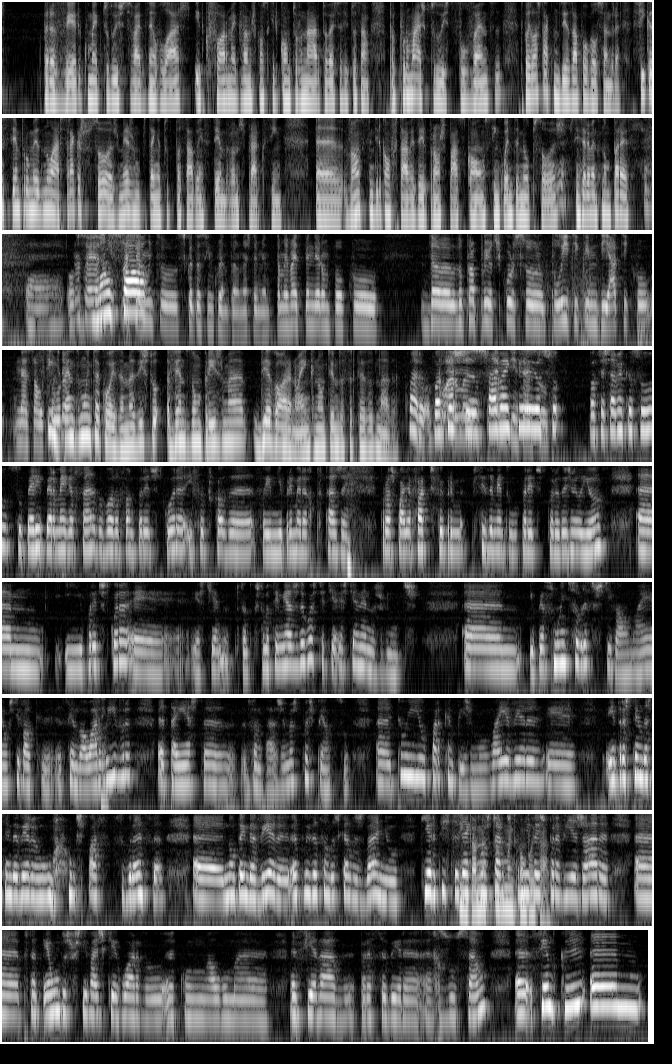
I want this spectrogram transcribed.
para ver como é que tudo isto se vai desenrolar e de que forma é que vamos conseguir contornar toda esta situação. Porque por mais que tudo isto se levante, depois lá está, como dizias há pouco, Alexandra, fica sempre o medo no ar. Será que as pessoas, mesmo que tenha tudo passado em setembro, vamos esperar que sim, uh, vão se sentir confortáveis a ir para um espaço com 50 mil pessoas? Sinceramente, não me parece. Uh, não sei, acho não que isso só... vai ser muito 50-50, honestamente. Também vai depender um pouco do, do, próprio discurso político e mediático nessa altura. Sim, depende de muita coisa, mas isto vendo de um prisma de agora, não é? Em que não temos a certeza de nada. Claro, vocês claro, é sabem é que incerto. eu sou. Vocês sabem que eu sou super, hiper, mega fã do Vodafone Paredes de Cora e foi por causa. Foi a minha primeira reportagem para o Espalha Factos, foi precisamente o Paredes de Cora 2011. Um, e o Paredes de Cora é este ano, portanto, costuma ser em meados de agosto, este ano é nos 20 eu penso muito sobre esse festival, não é? É um festival que, sendo ao ar Sim. livre, uh, tem esta vantagem, mas depois penso, uh, então e o parque campismo? Vai haver, é, entre as tendas tem de haver um, um espaço de segurança, uh, não tem de haver a utilização das casas de banho, que artistas Sim, é que vão estar disponíveis para viajar. Uh, portanto, é um dos festivais que aguardo uh, com alguma ansiedade para saber a, a resolução, sendo que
